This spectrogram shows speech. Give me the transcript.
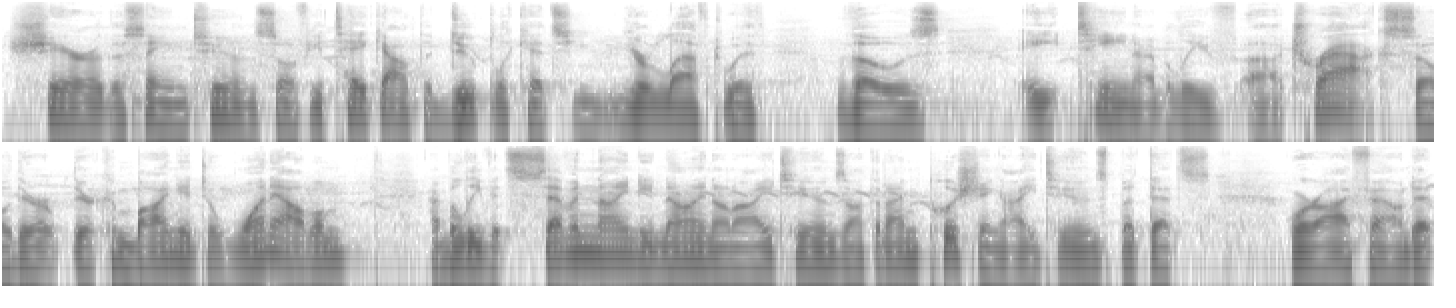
share the same tunes. So if you take out the duplicates, you, you're left with those 18, I believe, uh, tracks. So they're they're combined into one album. I believe it's 7.99 on iTunes. Not that I'm pushing iTunes, but that's where I found it.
